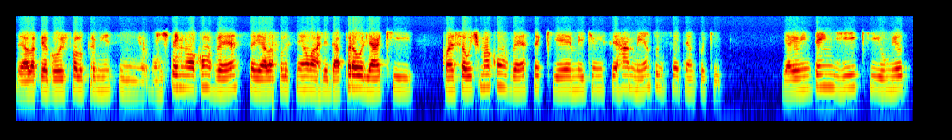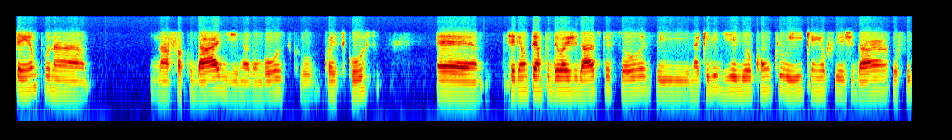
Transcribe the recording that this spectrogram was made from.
Ela pegou e falou para mim assim, a gente terminou a conversa e ela falou assim, oh, Arley, dá para olhar que com essa última conversa que é meio que um encerramento do seu tempo aqui. E aí eu entendi que o meu tempo na, na faculdade, na Dom Bosco, com esse curso, é, seria um tempo de eu ajudar as pessoas e naquele dia ali eu concluí quem eu fui ajudar, eu, fui,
